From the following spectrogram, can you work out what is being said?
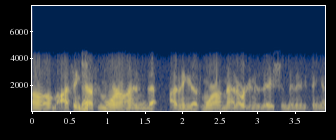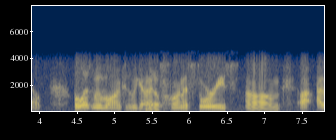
um, I think Yep. that's more on that. I think that's more on that organization than anything else. But let's move on because we got a ton of stories. Um, I, I,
